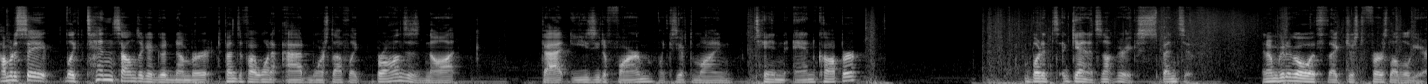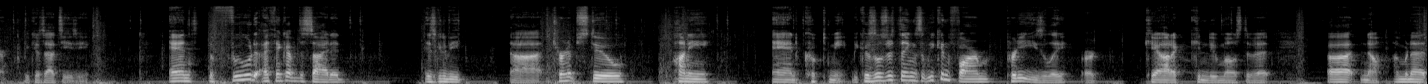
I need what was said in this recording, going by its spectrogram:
I'm going to say, like, 10 sounds like a good number. It depends if I want to add more stuff. Like, bronze is not that easy to farm, like, because you have to mine tin and copper. But it's, again, it's not very expensive. And I'm going to go with, like, just first level gear, because that's easy. And the food, I think I've decided, is going to be uh, turnip stew, honey, and cooked meat. Because those are things that we can farm pretty easily, or Chaotic can do most of it. Uh, no, I'm gonna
